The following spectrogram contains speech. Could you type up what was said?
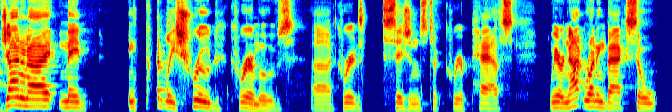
Jon and I made incredibly shrewd career moves, uh, career decisions, took career paths. We are not running back, so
